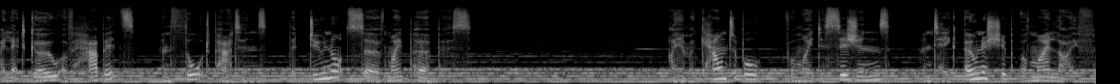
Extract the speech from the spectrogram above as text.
I let go of habits and thought patterns that do not serve my purpose. I am accountable for my decisions and take ownership of my life.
